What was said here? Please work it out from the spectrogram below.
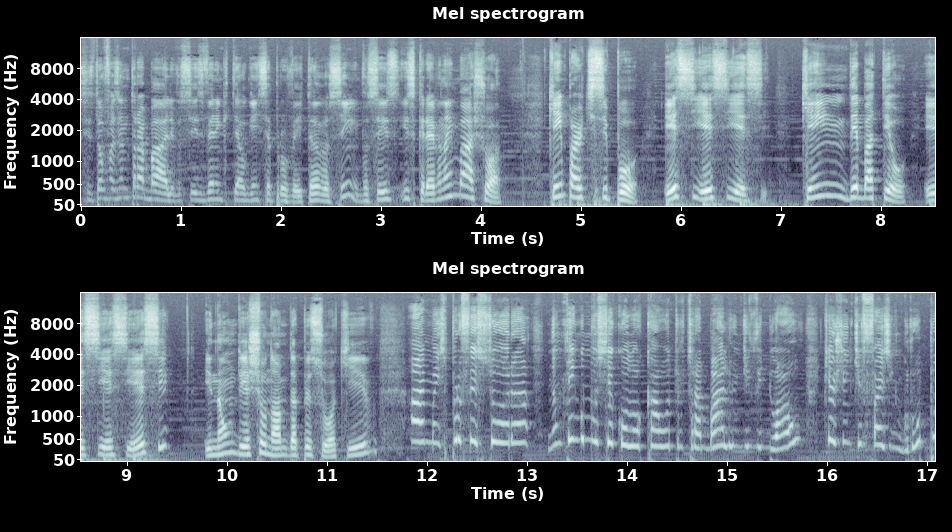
vocês estão fazendo trabalho, vocês verem que tem alguém se aproveitando assim, vocês escrevem lá embaixo, ó. Quem participou? Esse, esse, esse. Quem debateu? Esse, esse, esse. E não deixa o nome da pessoa aqui. Ai, mas professora, não tem como você colocar outro trabalho individual que a gente faz em grupo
